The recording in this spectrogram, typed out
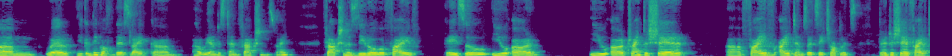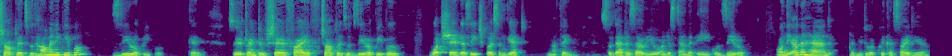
Um, well, you can think of this like um, how we understand fractions, right? Fraction is 0 over 5. Okay, so you are you are trying to share uh, five items, let's say chocolates, trying to share five chocolates with how many people? Zero people. Okay, so you're trying to share five chocolates with zero people. What share does each person get? Nothing. So that is how you understand that A equals zero. On the other hand, let me do a quick aside here.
